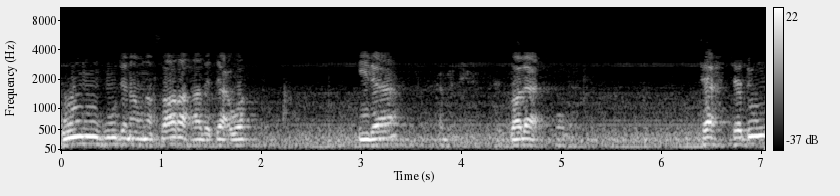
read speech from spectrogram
كونوا هودا أو نصارى هذا دعوة إلى ضلال. تهتدوا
